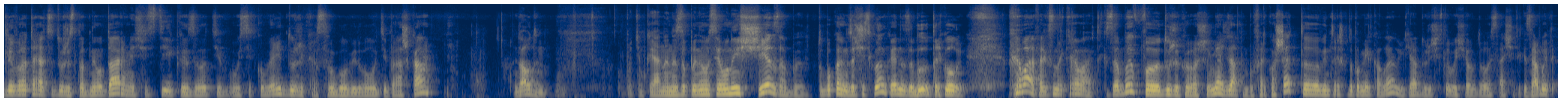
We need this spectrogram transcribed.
для воротаря це дуже складний удар. М'яч від стійки залетів у сітковий рід. Дуже красивий гол від Володі Брашка. 2-1. Потім кияни не зупинилися, вони ще забив. То буквально за 6 хвилин кияни забили три голи. Криваєв, Олександр Криваєв так забив е, дуже хороший м'яч. Да, там був рикошет, е, він трішки допоміг, але я дуже щасливий, що вдалося ще таки забити.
